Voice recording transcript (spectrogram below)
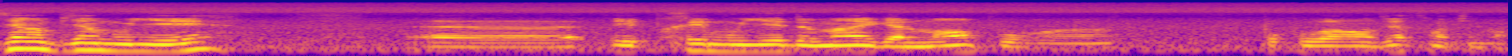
bien bien mouiller. Euh, et pré-mouillé demain également pour, euh, pour pouvoir en dire tranquillement.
